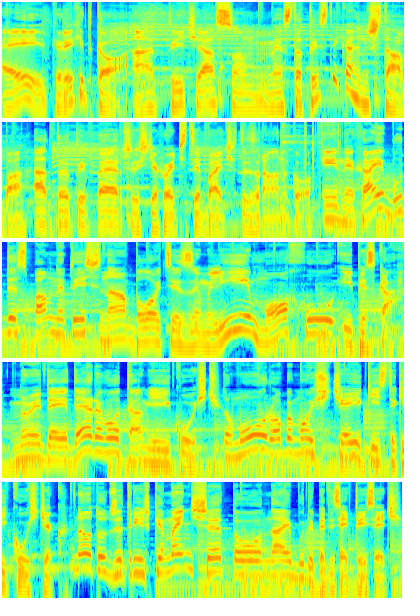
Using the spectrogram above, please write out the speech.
Ей, крихітко, а ти часом не статистика генштаба? А то ти перше, що хочеться бачити зранку. І нехай буде спавнитись на блоці землі, моху і піска. Ну і де є дерево, там є і кущ. Тому робимо ще якийсь такий кущик. Ну тут же трішки менше, то най буде 50 тисяч.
